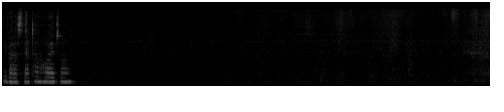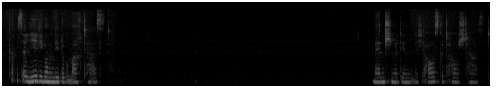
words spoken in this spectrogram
Wie war das Wetter heute? Gab es Erledigungen, die du gemacht hast? Menschen, mit denen du dich ausgetauscht hast?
